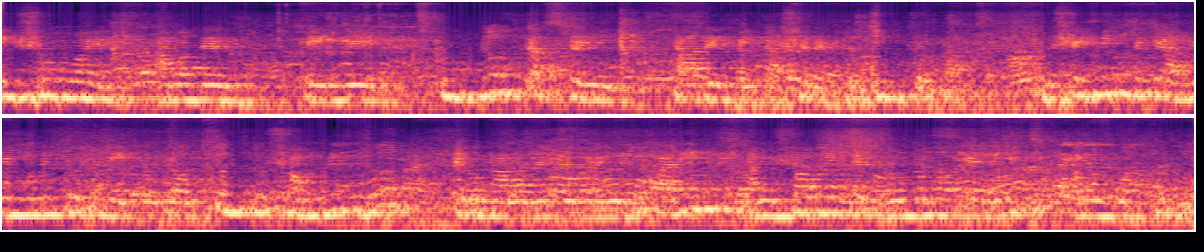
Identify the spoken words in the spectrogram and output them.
এই সময় আমাদের এই যে উদ্যোক্তা শ্রেণি, তাদের বিকাশের একটা চিত্র পাই। তো সেই দিক থেকে আমি মনে করি যে অত্যন্ত সমৃদ্ধ এবং আমাদের জন্য উপকারী আমি সবাইকে ধন্যবাদ জানাচ্ছি আমার বক্তব্য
